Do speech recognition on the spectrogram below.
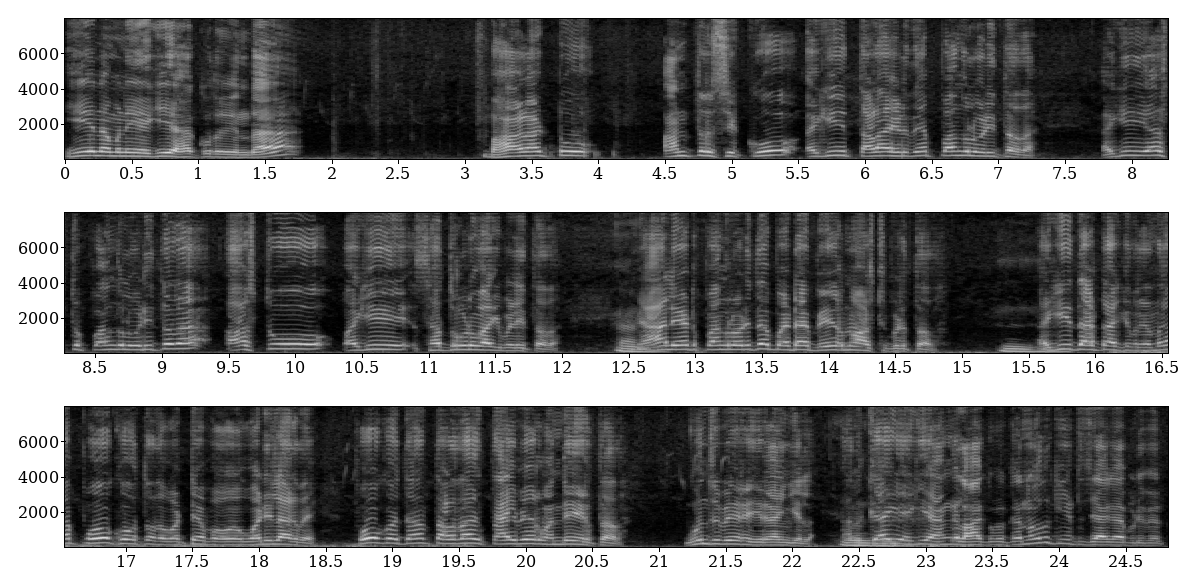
ಈ ನಮೂನಿ ಅಗಿ ಹಾಕೋದ್ರಿಂದ ಬಹಳಷ್ಟು ಅಂತರ ಸಿಕ್ಕು ಅಗಿ ತಳ ಹಿಡಿದೆ ಪಂಗ್ಲು ಹೊಡಿತದ. ಅಗಿ ಎಷ್ಟು ಪಂಗ್ಲು ಹೊಡಿತದ ಅಷ್ಟು ಅಗಿ ಸದೃಢವಾಗಿ ಬೆಳೀತದ. ಮ್ಯಾಲೆ ಎಷ್ಟು ಪಂಗ್ಲು ಹೊಡಿತದ ಬಡ್ಡ ಬೇಗನೂ ಅಷ್ಟು ಬಿಡ್ತದ. ಅಗಿ ದಾಟ ಹಾಕಿದ್ರಿಂದ ಪೋಕ್ ಹೋಗ್ತದ ಹೊಟ್ಟೆ ಹೊಡಿಲಾಗದೆ ಪೋಕ್ ಹೋಗ್ತದ ತಳದಾಗ ತಾಯಿ ಬೇಗ ಒಂದೇ ಇರ್ತದ. ಗುಂಜು ಬೇಗ ಇರಂಗಿಲ್ಲ. ಅದಕ್ಕಾಗಿ ಅಗಿ ಹಂಗಲ್ ಹಾಕ್ಬೇಕು ಅನ್ನೋದಕ್ಕೆ ಇಟ್ಟು ಜಾಗ ಬಿಡಬೇಕು.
